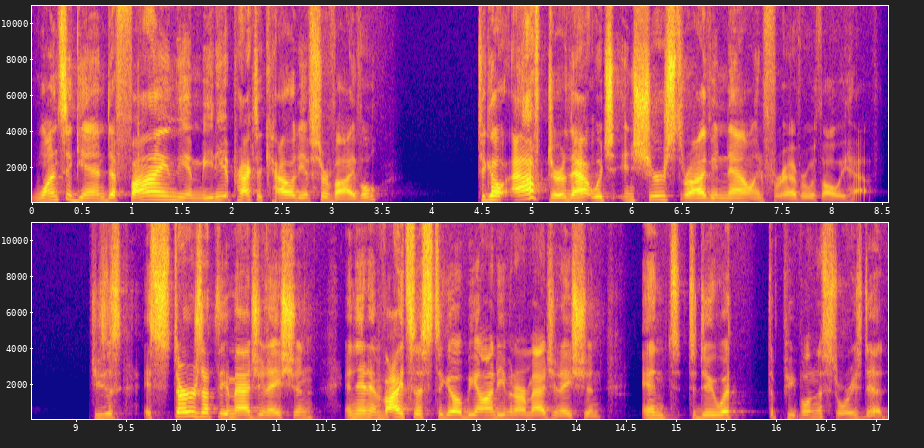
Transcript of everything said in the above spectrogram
once again, define the immediate practicality of survival to go after that which ensures thriving now and forever with all we have. Jesus, it stirs up the imagination and then invites us to go beyond even our imagination and to do what the people in the stories did.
